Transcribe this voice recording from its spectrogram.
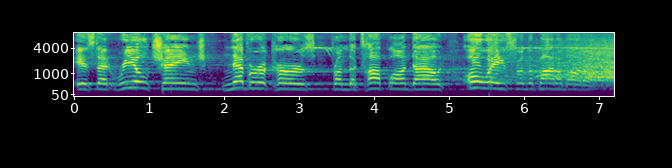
is that real change never occurs from the top on down, always from the bottom on up.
